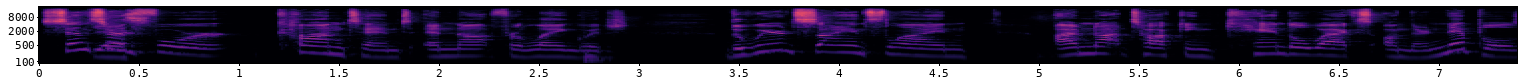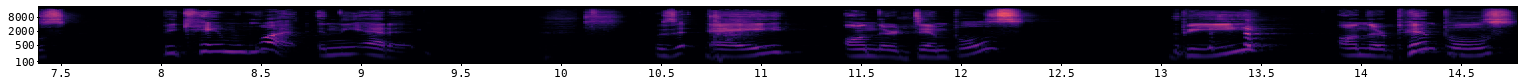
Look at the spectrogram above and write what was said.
censored Yes. for content and not for language. The weird science line, I'm not talking candle wax on their nipples, became what in the edit? Was it A, on their dimples, B, on their pimples,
